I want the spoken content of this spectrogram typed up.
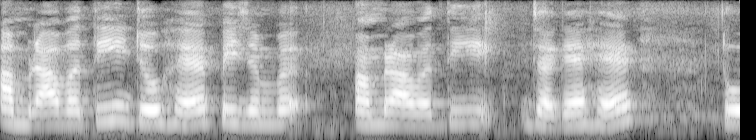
अमरावती जो है पेज नंबर अमरावती जगह है तो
